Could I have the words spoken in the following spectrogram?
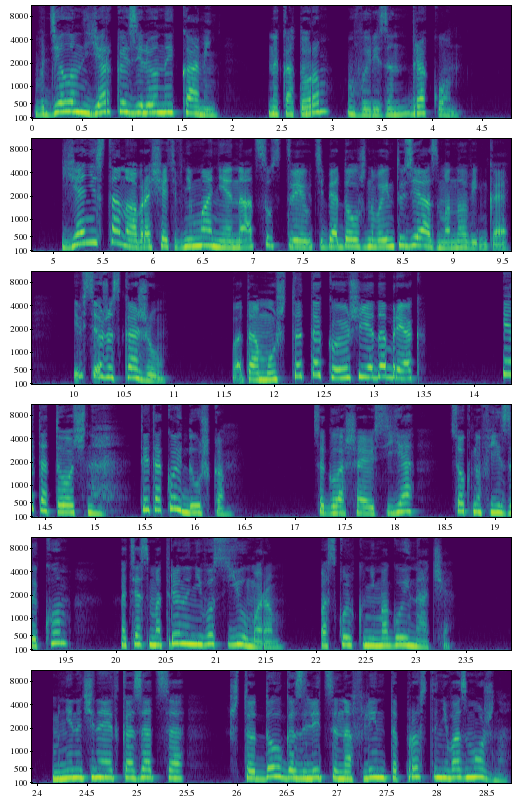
вделан ярко-зеленый камень, на котором вырезан дракон. Я не стану обращать внимание на отсутствие у тебя должного энтузиазма, новенькая, и все же скажу. Потому что такой уж я добряк. Это точно. Ты такой душка. Соглашаюсь я, цокнув языком, хотя смотрю на него с юмором поскольку не могу иначе. Мне начинает казаться, что долго злиться на Флинта просто невозможно.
